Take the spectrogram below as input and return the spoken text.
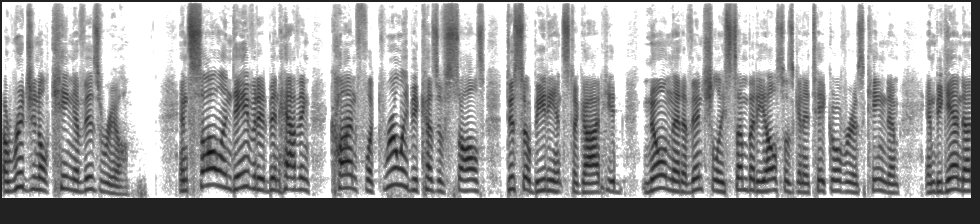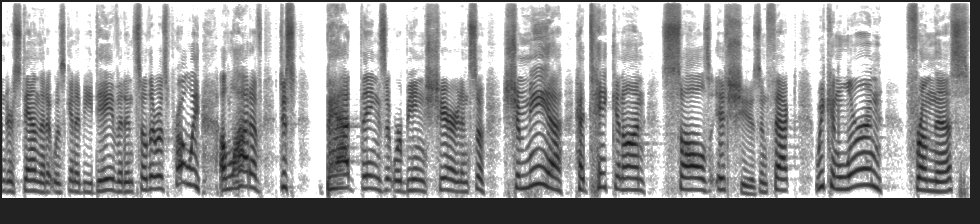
original king of Israel. And Saul and David had been having conflict really because of Saul's disobedience to God. He had known that eventually somebody else was going to take over his kingdom and began to understand that it was going to be David. And so there was probably a lot of just bad things that were being shared. And so Shimei had taken on Saul's issues. In fact, we can learn from this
